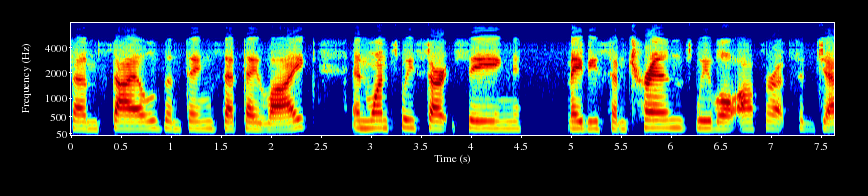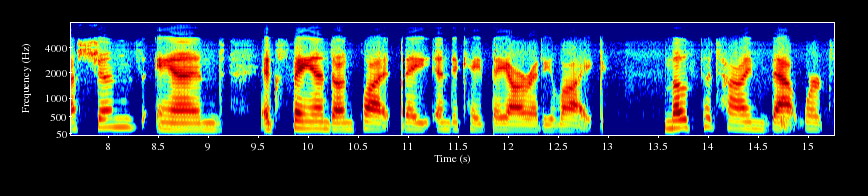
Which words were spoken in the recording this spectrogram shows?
some styles and things that they like. And once we start seeing maybe some trends, we will offer up suggestions and expand on what they indicate they already like. Most of the time that works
